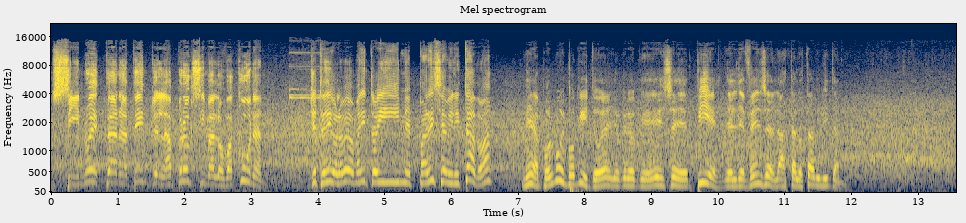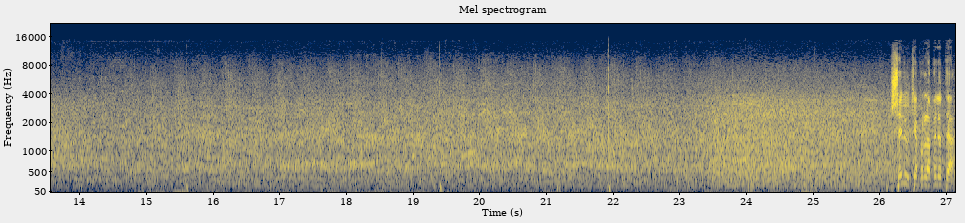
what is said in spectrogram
Si no están atentos en la próxima los vacunan. Yo te digo, lo veo, manito, y me parece habilitado, ¿ah? Mira, por muy poquito, ¿eh? yo creo que ese pie del defensa hasta lo está habilitando. Se lucha por la pelota.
